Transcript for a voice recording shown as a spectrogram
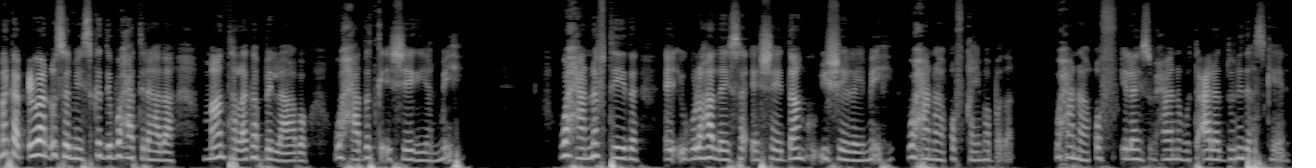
Markaad ciwaan u samaysa kadib waxaad tidhaahdaa maanta laga bilaabo waxaa dadka ay sheegayaan ma ihi. Waxaa nafteyda ay igula hadlaysa ee shaydaanku ii sheegaya ma ihi. Waxaanahay qof qiimo badan. Waxaanahay qof ilaahay subxaana watacaala dunidaas keenay.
